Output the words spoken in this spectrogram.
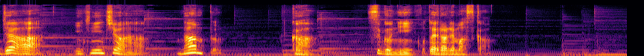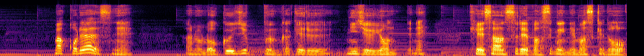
じゃあ、1日は何分かすぐに答えられますか？まあこれはですね、あの60分かける24ってね、計算すればすぐに出ますけど、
